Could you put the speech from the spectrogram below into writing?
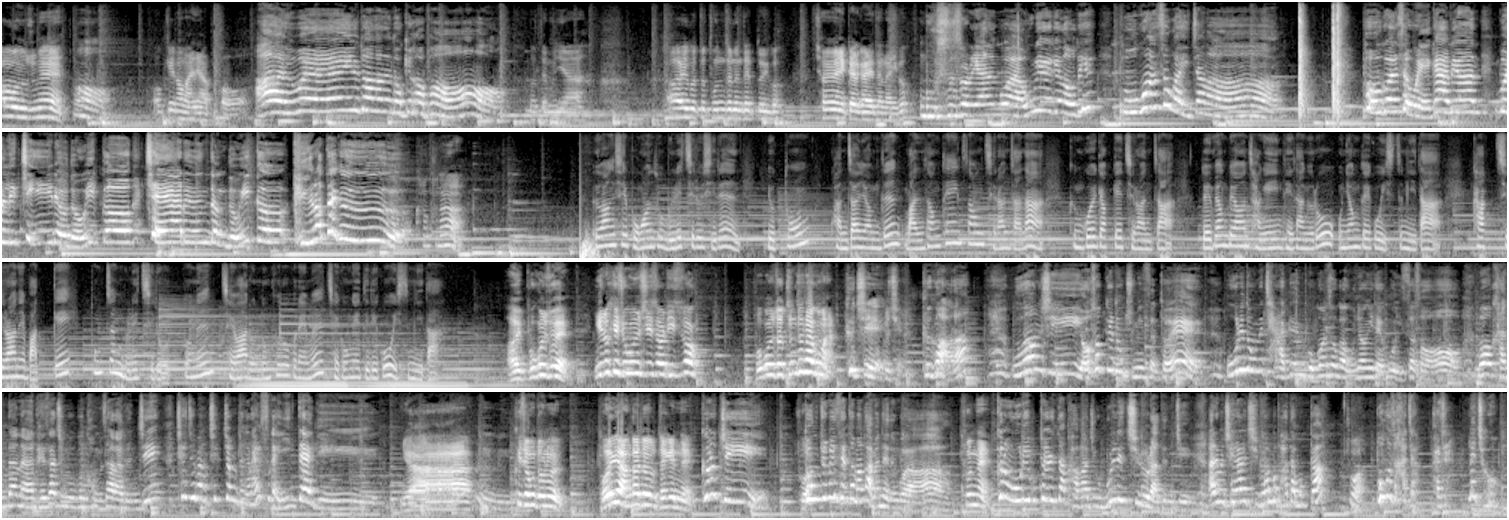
어 요즘에 어. 어깨가 많이 아파. 아이 왜 일도 안 하는데 어깨가 아파? 너 때문이야. 아이고 또돈 드는데 또 이거 청형외과를 가야 되나 이거? 무슨 소리 하는 거야? 우리에겐 어디 보건소가 있잖아. 보건소에 가면 물리치료도 있고 재활 운동도 있고 그렇다 의왕시 보건소 물리치료실은 요통, 관절염 등 만성 퇴행성 질환자나 근골격계 질환자, 뇌병변 장애인 대상으로 운영되고 있습니다. 각 질환에 맞게 통증 물리치료 또는 재활 운동 프로그램을 제공해 드리고 있습니다. 아이 보건소에 이렇게 좋은 시설이 있어? 보건소 튼튼하구만. 그치? 그렇지. 그거 알아? 우왕시 여섯 개동 주민센터에 우리 동네 작은 보건소가 운영이 되고 있어서 뭐 간단한 대사증후군 검사라든지 체지방 측정 등을 할 수가 있다기. 야, 음, 그 정도는 멀리 안 가도 되겠네. 그렇지. 좋아. 동주민센터만 가면 되는 거야. 좋네. 그럼 우리부터 일단 가가지고 물리치료라든지 아니면 재활치료 한번 받아볼까? 좋아. 보건소 가자. 가자. schedule.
